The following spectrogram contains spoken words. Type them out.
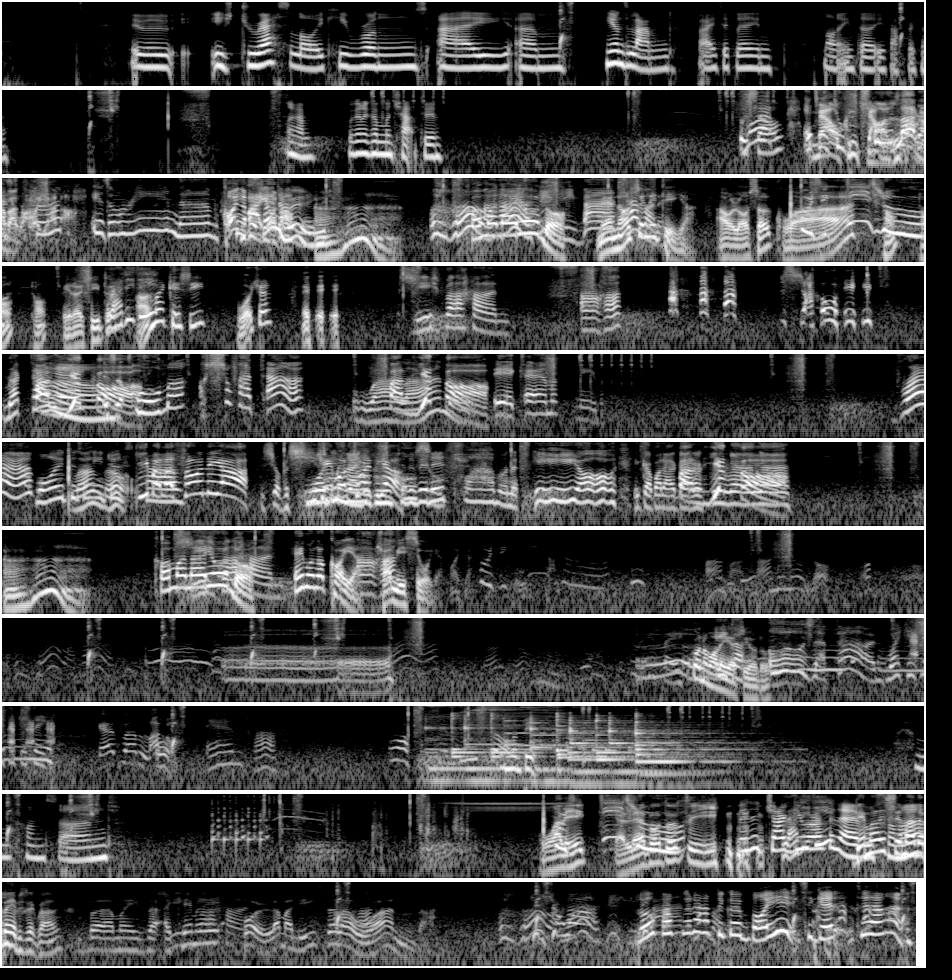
Who is dressed like he runs a... Um, he owns land, basically, in 1930s Africa. Okay, we're going to come and chat to him. So, it's Mel a kun saa lagava restaurant. It's a arena. Koita So vajata. rude. Komodajodo. Menoselitiä. Auloso kuat. Positivo. Ton, ton, pirasita. Raditi? Alma kesi. Watcha. Shishbahan. Aha. Shawi. Oh. Rectangle. Is it Wow. Uma? Shufata. Paljetto! Ik hem niet. Frab! Why doesn't he No, no. just Gimana have... Sonia? Zo wat Why didn't they just Sonia. move to the village? Male yes yodo. Oh, Zatan. Wat je zeggen? En twaalf. I'm a bit... I am concerned. Wali. Level to see. There's a jaguar over there Dema with sema da some... bebse kwan. Ba mai sa akemre polla madisa wanda. Look, I'm gonna have to go buy it to get it to that.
